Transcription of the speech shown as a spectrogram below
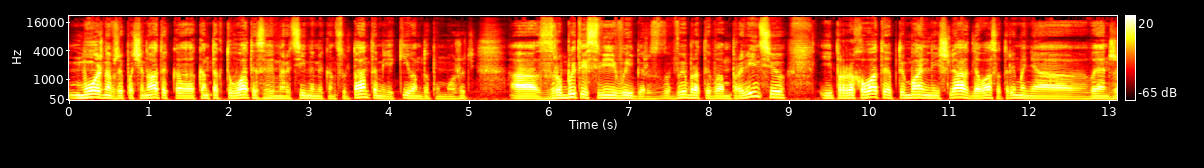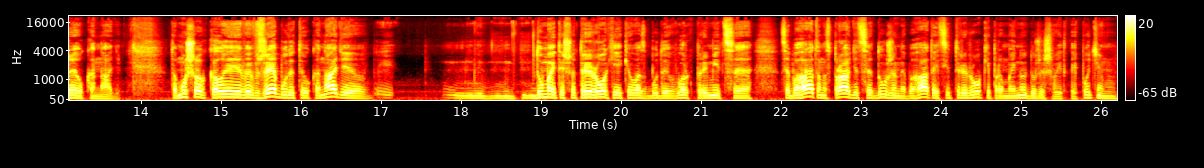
можна вже починати контактувати з імміграційними консультантами, які вам допоможуть а, зробити свій вибір, вибрати вам провінцію і прорахувати оптимальний шлях для вас отримання ВНЖ у Канаді. Тому що коли ви вже будете у Канаді, думаєте, що три роки, які у вас буде work permit, це, це багато. Насправді це дуже небагато, і ці три роки промайнуть дуже швидко. І потім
